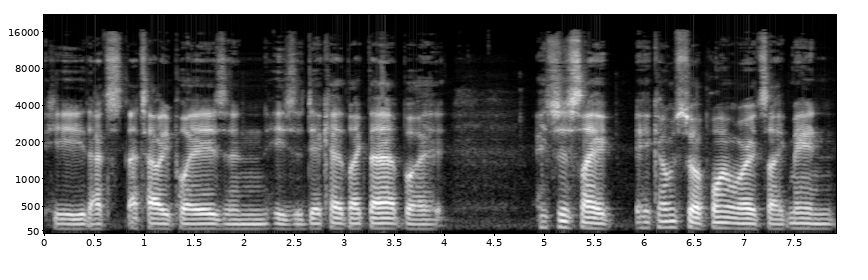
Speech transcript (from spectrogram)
He that's that's how he plays, and he's a dickhead like that. But it's just like it comes to a point where it's like, man,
